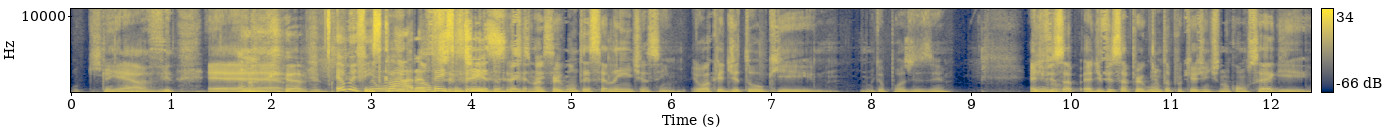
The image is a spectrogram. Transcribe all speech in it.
O que é a vida? É, Eu me fiz Não, clara? eu- não, Fez sentido? Fez, Fez, uma fez sim. pergunta excelente, assim. Eu acredito que Como é que eu posso dizer? É difícil, é difícil a pergunta porque a gente não consegue.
